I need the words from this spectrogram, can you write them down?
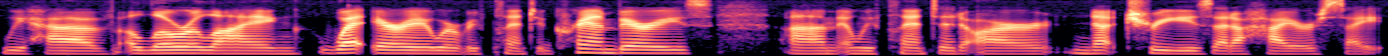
We have a lower lying wet area where we've planted cranberries, um, and we've planted our nut trees at a higher site.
